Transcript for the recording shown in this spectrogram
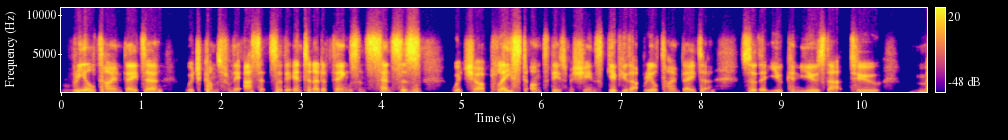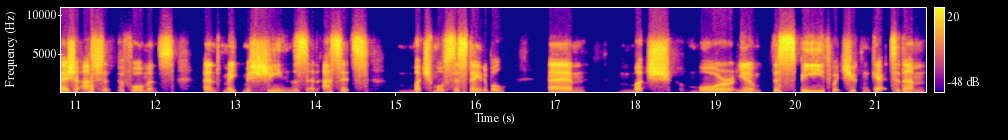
real-time data, which comes from the assets. So the Internet of Things and sensors, which are placed onto these machines, give you that real-time data so that you can use that to measure asset performance and make machines and assets much more sustainable, um, much more, you know, the speed which you can get to them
